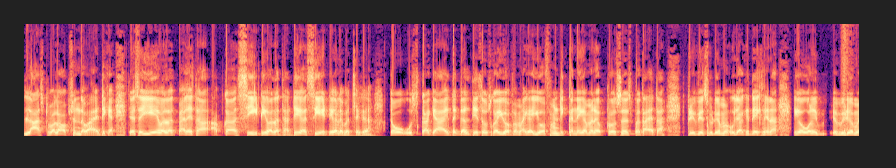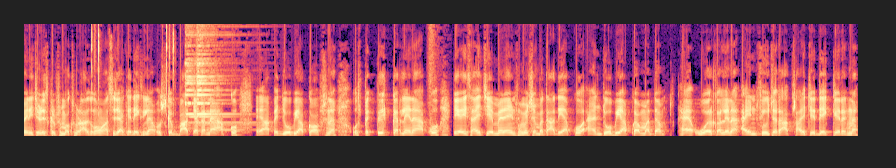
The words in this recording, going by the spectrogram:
लास्ट वाला ऑप्शन दबाया ठीक है? जैसे ये वाला पहले था, आपका सीटी वाला था, ठीक है? सीटी वाले बच्चे का। तो उसका क्या आया था गलती से उसका यूएफएम आ गया यूएफएम टिक करने का मैंने प्रोसेस बताया था प्रीवियस वीडियो में जाके देख लेना, ठीक है? वो वीडियो में नीचे डिस्क्रिप्शन बॉक्स में डाल दूँगा, वहाँ से जाके देख लेना। उसके बाद क्या करना है आपको, यहाँ पे जो भी आपका ऑप्शन है, उस पर क्लिक कर लेना है आपको, ठीक है? ये सारी चीज़ें मैंने इन्फॉर्मेशन बता दी आपको एंड जो भी आपका मतलब है, वो कर लेना। इन फ्यूचर आप सारी चीज़ें देख के रखना।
